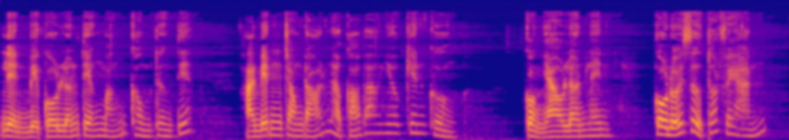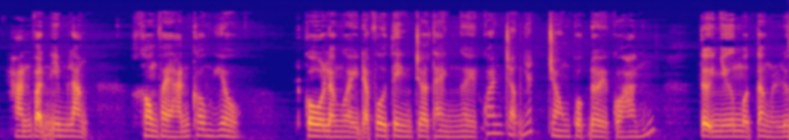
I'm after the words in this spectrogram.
liền bị cô lớn tiếng mắng không thương tiếc, Hắn biết trong đó là có bao nhiêu kiên cường. Cùng nhau lớn lên, cô đối xử tốt với hắn. Hắn vẫn im lặng. Không phải hắn không hiểu. Cô là người đã vô tình trở thành người quan trọng nhất trong cuộc đời của hắn, tự như một tầng lực.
